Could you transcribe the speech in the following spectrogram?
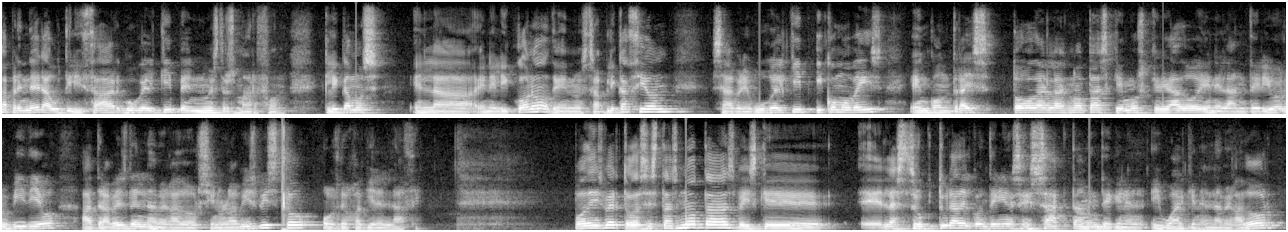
A aprender a utilizar Google Keep en nuestro smartphone. Clicamos en, en el icono de nuestra aplicación, se abre Google Keep y como veis encontráis todas las notas que hemos creado en el anterior vídeo a través del navegador. Si no lo habéis visto, os dejo aquí el enlace. Podéis ver todas estas notas, veis que eh, la estructura del contenido es exactamente igual que en el navegador.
